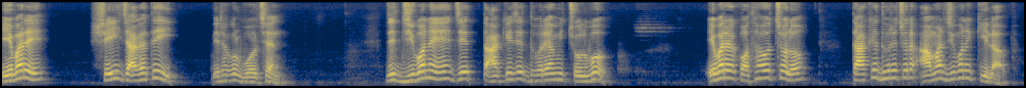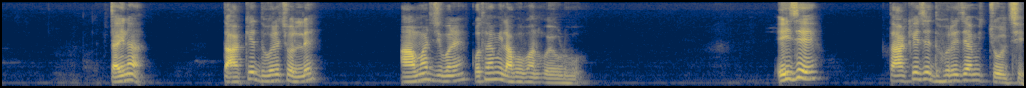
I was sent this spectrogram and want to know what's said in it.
এবারে সেই জায়গাতেই এ ঠাকুর বলছেন যে, জীবনে যে তাকে যে ধরে আমি চলবো, এবারে কথা হচ্ছিল তাকে ধরে চলে আমার জীবনে কী লাভ? তাই না? তাকে ধরে চললে আমার জীবনে কোথায় আমি লাভবান হয়ে উঠব? এই যে, তাকে যে ধরে যে আমি চলছি,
